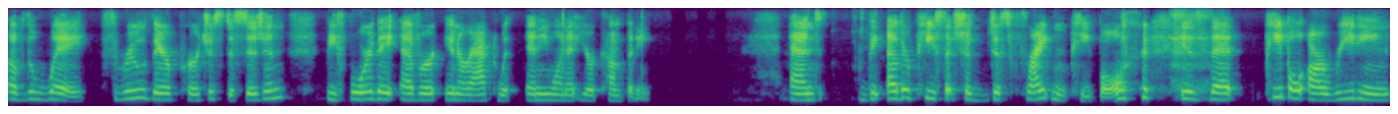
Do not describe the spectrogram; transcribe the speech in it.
of the way through their purchase decision before they ever interact with anyone at your company. And the other piece that should just frighten people is that people are reading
